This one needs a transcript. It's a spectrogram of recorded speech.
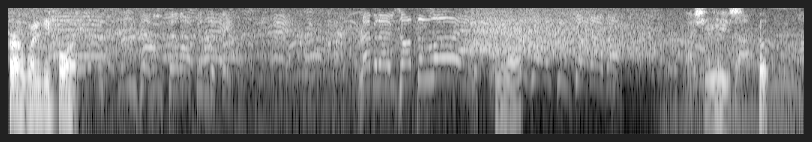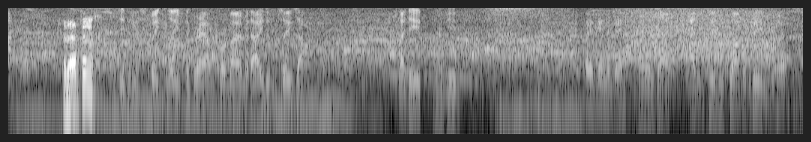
Bro, 1v4. And it was Sezer who fell off in defence. Rabbitohs on the line. Yeah. Ellison's gone over. Aidan Jeez. Oh. What happened? Did his feet leave the ground for a moment? Aidan Sezer. They did. They did. So he's in the bin. There we go. Aidan Sezer's gone to the bin. So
